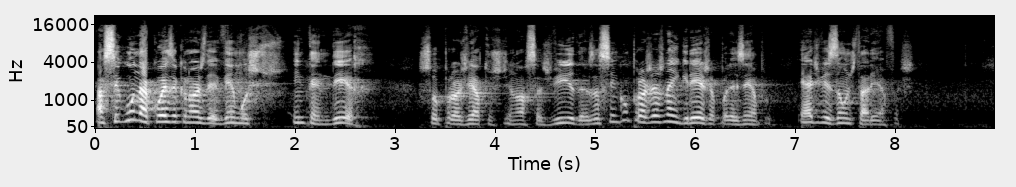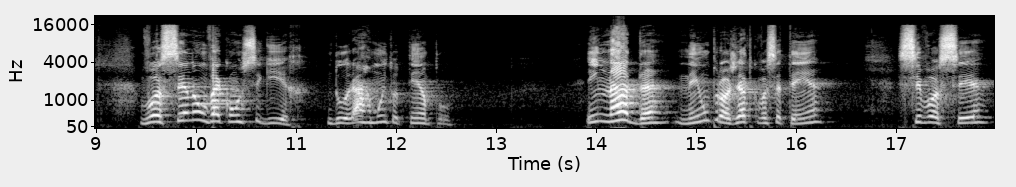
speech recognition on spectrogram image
A segunda coisa que nós devemos entender sobre projetos de nossas vidas, assim como projetos na igreja, por exemplo, é a divisão de tarefas. Você não vai conseguir durar muito tempo em nada, nenhum projeto que você tenha, se você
